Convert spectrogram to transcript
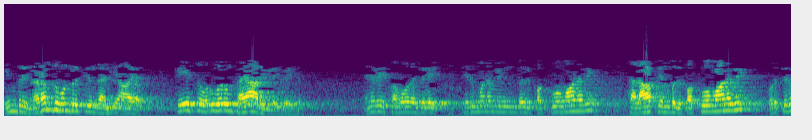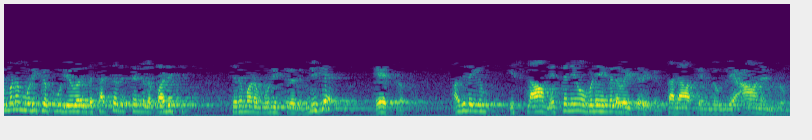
இன்று நடந்து கொண்டிருக்கு இந்த அநியாயம். பேச ஒருவரும் தயாரில்லை இவைகள். எனவே சகோதரர்களே திருமணம் என்பது பக்குவமானது தலாக் என்பது பக்குவமானது ஒரு திருமணம் முடிக்கக்கூடியவர் இந்த சட்ட திட்டங்களை படித்து திருமணம் முடிக்கிறது மிக ஏற்றம். அதுலயும் இஸ்லாம் எத்தனையோ விடயங்களை வைத்திருக்கு தலாக் என்றும் லியான் என்றும்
